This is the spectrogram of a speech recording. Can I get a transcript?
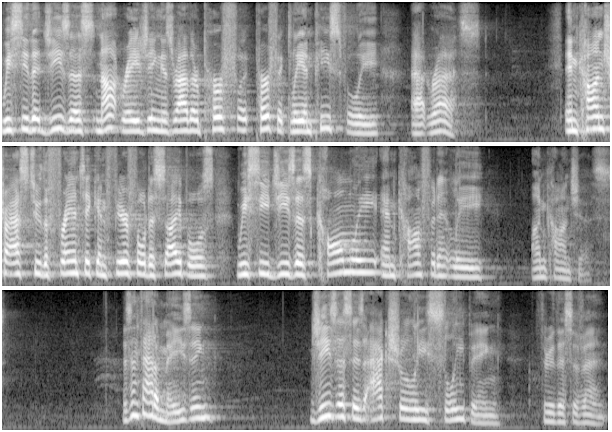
we see that Jesus, not raging, is rather perfect, perfectly and peacefully at rest. In contrast to the frantic and fearful disciples, we see Jesus calmly and confidently unconscious. Isn't that amazing? Jesus is actually sleeping through this event.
